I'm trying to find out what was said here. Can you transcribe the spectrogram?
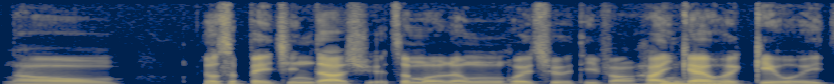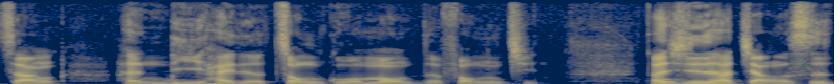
然后又是北京大学这么人文荟萃的地方，他应该会给我一张很厉害的中国梦的风景。但其实他讲的是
